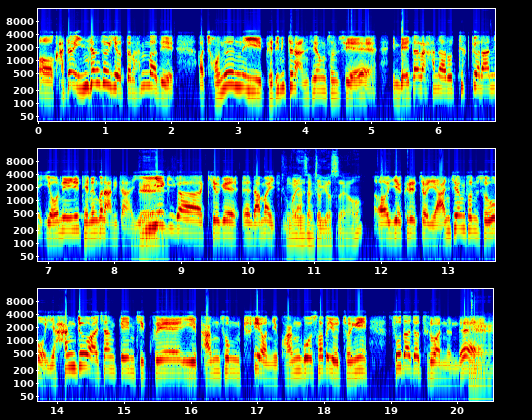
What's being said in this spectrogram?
어, 가장 인상적이었던 한마디, 아, 저는 이 배드민턴 안세영 선수의 이 메달 하나로 특별한 연예인이 되는 건 아니다. 네. 이 얘기가 기억에 남아 있습니다. 정말 인상적이었어요. 어, 예, 그랬죠. 이 안세영 선수, 이 항저우 아시안 게임 직후에 이 방송 출연, 이 광고 섭외 요청이 쏟아져 들어왔는데, 네.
